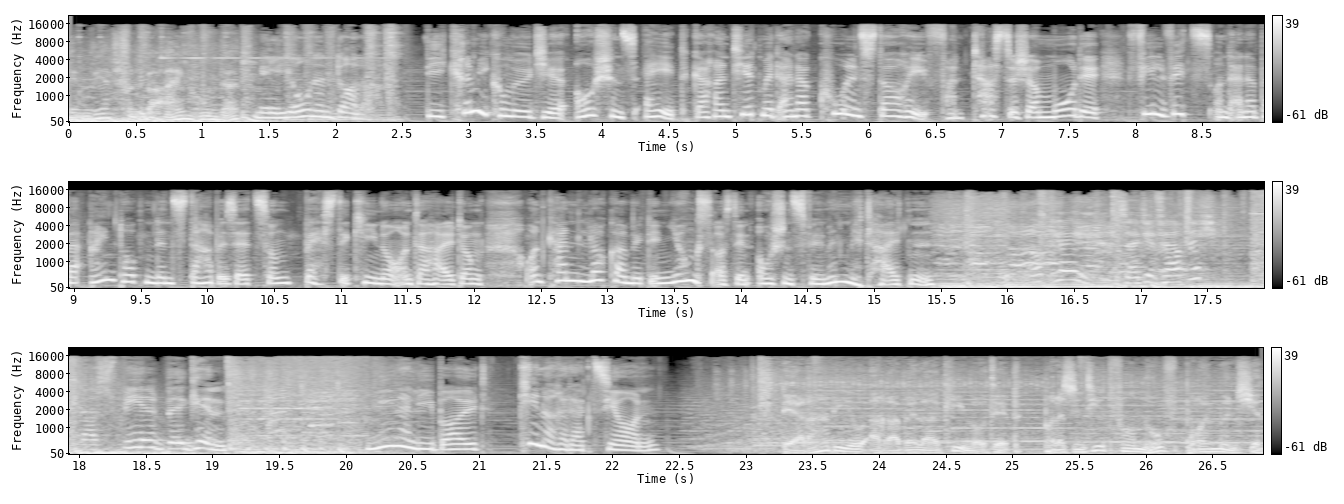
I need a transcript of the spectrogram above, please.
Im Wert von über 100 Millionen Dollar. Die Krimikomödie Ocean's 8 garantiert mit einer coolen Story, fantastischer Mode, viel Witz und einer beeindruckenden Starbesetzung beste Kinounterhaltung und kann locker mit den Jungs aus den Oceans-Filmen mithalten. Okay, seid ihr fertig? Das Spiel beginnt. Nina Liebold, Kinoredaktion. Der Radio Arabella Kinotipp, präsentiert von Hofbräu München,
